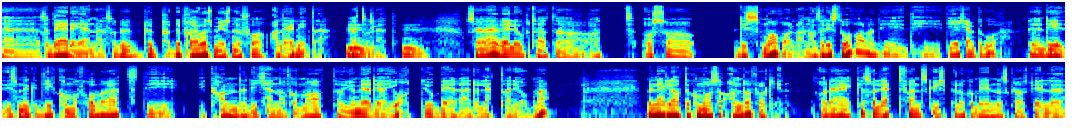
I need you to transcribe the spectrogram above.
uh, Så det er det ene. Så du, du, du, prøver så mye som du får anledning til, rett og mm, slett. Mm. Mm. Så jeg er veldig opptatt av at også de små rollene, altså de store rollene, de, de, de er kjempegode. De, liksom, de, kommer forberedt, de, kan det, de kjenner formatet, og jo mer de har gjort, jo bedre er det og lettere er det å jobbe med. Men det er klart det kommer også andre folk inn, og det er ikke så lett for en skuespiller å komme inn og skal spille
